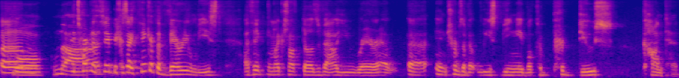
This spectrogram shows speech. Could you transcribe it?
Um, Well, nah, it's hard to say because I think at the very least, I think Microsoft does value Rare at, uh, in terms of at least being able to produce content,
